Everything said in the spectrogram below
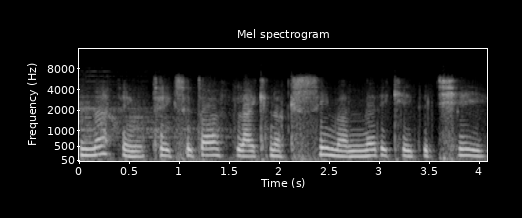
nothing takes it off like Noxzema medicated shave.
